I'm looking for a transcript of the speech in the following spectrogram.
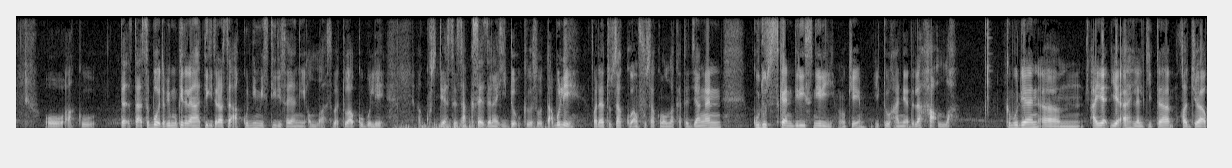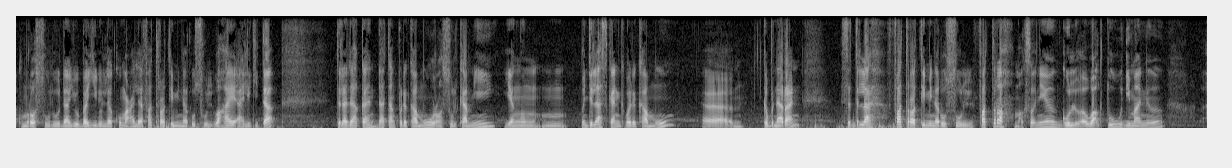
oh aku tak, tak sebut tapi mungkin dalam hati kita rasa aku ni mesti disayangi Allah sebab tu aku boleh aku sentiasa sukses dalam hidup ke. So tak boleh. Pada tu zaku anfusakum Allah kata jangan kuduskan diri sendiri. Okey? Itu hanya adalah hak Allah Kemudian um, ayat ya ahlal kitab qad ja'akum rasuluna yubayyinu lakum ala fatratin minar rusul. Wahai ahli kitab telah datang datang kepada kamu rasul kami yang menjelaskan kepada kamu um, kebenaran setelah fatratin minar rusul. Fatrah maksudnya gul, uh, waktu di mana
